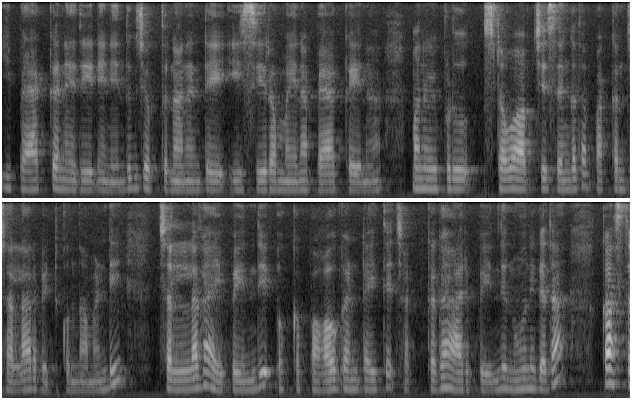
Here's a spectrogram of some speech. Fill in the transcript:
ఈ ప్యాక్ అనేది నేను ఎందుకు చెప్తున్నానంటే ఈ సీరం అయినా ప్యాక్ అయినా మనం ఇప్పుడు స్టవ్ ఆఫ్ చేసాం కదా పక్కన చల్లార పెట్టుకుందామండి. చల్లగా అయిపోయింది. ఒక పావు గంట అయితే చక్కగా ఆరిపోయింది నూనె కదా. కాస్త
